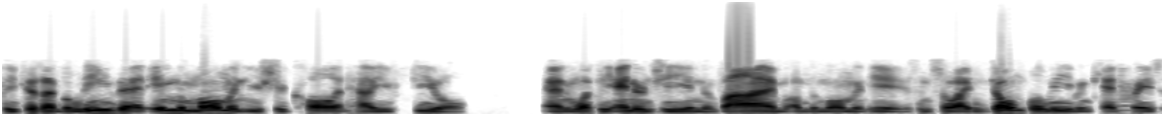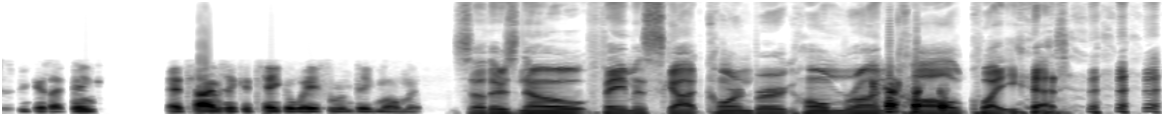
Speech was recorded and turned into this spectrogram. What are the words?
because I believe that in the moment you should call it how you feel and what the energy and the vibe of the moment is. And so I don't believe in catchphrases because I think at times it could take away from a big moment. So there's no famous Scott Kornberg home run call quite yet.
